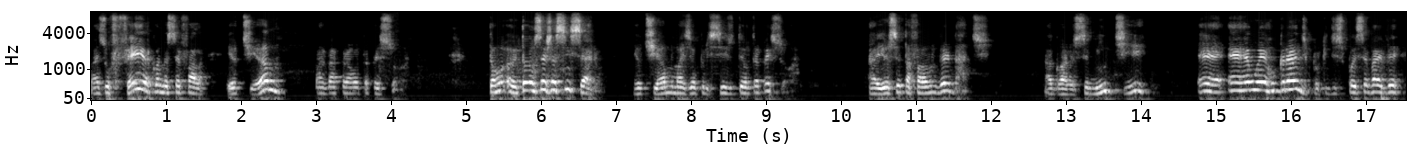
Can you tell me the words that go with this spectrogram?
Mas o feio é quando você fala, eu te amo, mas vai para outra pessoa. Então, então seja sincero. Eu te amo, mas eu preciso ter outra pessoa. Aí você está falando verdade. Agora, se mentir é, é um erro grande, porque depois você vai ver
